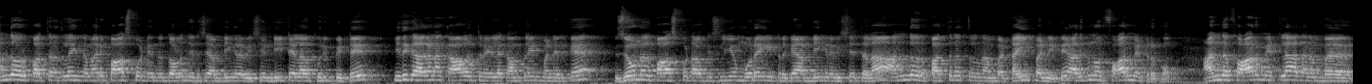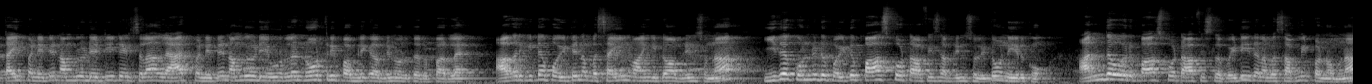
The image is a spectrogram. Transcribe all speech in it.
அந்த ஒரு பத்திரத்தில் இந்த மாதிரி பாஸ்போர்ட் இந்த தொலைஞ்சிருச்சு அப்படிங்கிற விஷயம் டீட்டெயிலாக குறிப்பிட்டு இதுக்காக நான் காவல்துறையில் கம்ப்ளைண்ட் பண்ணியிருக்கேன் ஜோனல் பாஸ்போர்ட் ஆஃபீஸ்லையும் முறையிட்டு இருக்கேன் அப்படிங்கிற விஷயத்தெல்லாம் அந்த ஒரு பத்திரத்தில் நம்ம டைப் பண்ணிவிட்டு அதுக்குன்னு ஒரு ஃபார்மேட் இருக்கும். அந்த ஃபார்மேட்டில் அதை நம்ம டைப் பண்ணிவிட்டு நம்மளுடைய டீட்டெயில்ஸ் எல்லாம் அதில் ஆட் பண்ணிவிட்டு நம்மளுடைய ஊரில் நோட்ரி பப்ளிக் அப்படின்னு ஒருத்தர் இருப்பார்ல அவர்கிட்ட போயிட்டு நம்ம சைன் வாங்கிட்டோம் அப்படின்னு சொன்னால் இதை கொண்டுட்டு போயிட்டு பாஸ்போர்ட் ஆஃபீஸ் அப்படின்னு சொல்லிட்டு ஒன்று இருக்கும். அந்த ஒரு பாஸ்போர்ட் ஆஃபீஸில் போயிட்டு இதை நம்ம சப்மிட் பண்ணோம்னா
